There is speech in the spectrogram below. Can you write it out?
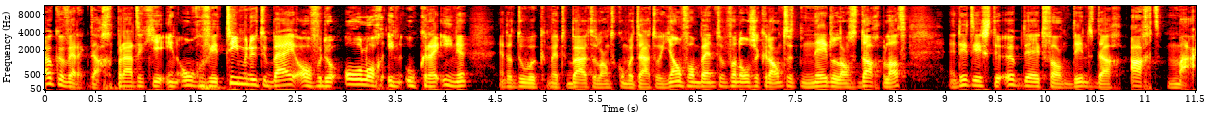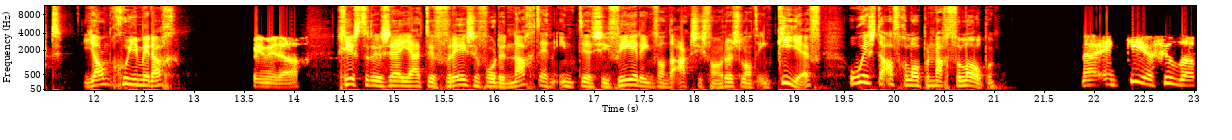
Elke werkdag praat ik je in ongeveer 10 minuten bij over de oorlog in Oekraïne. En dat doe ik met buitenlandcommentator Jan van Bentum van onze krant, het Nederlands Dagblad. En dit is de update van dinsdag 8 maart. Jan, goedemiddag. Goedemiddag. Gisteren zei jij te vrezen voor de nacht en intensivering van de acties van Rusland in Kiev. Hoe is de afgelopen nacht verlopen? Nou, in Kiev viel dat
